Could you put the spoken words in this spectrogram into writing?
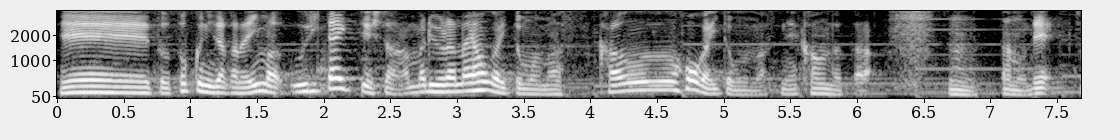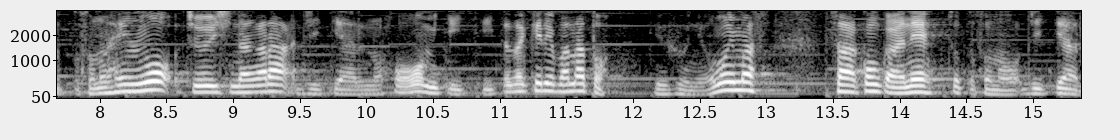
えーと、特にだから今売りたいっていう人はあんまり売らない方がいいと思います。買う方がいいと思いますね。買うんだったら。うん。なのでちょっとその辺を注意しながら GTR の方を見ていっていただければなというふうに思います。さあ今回はねちょっとその GTR、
